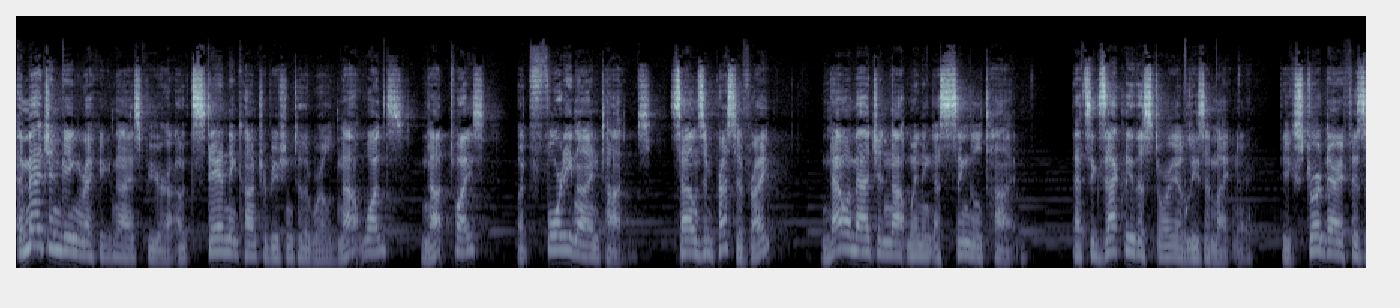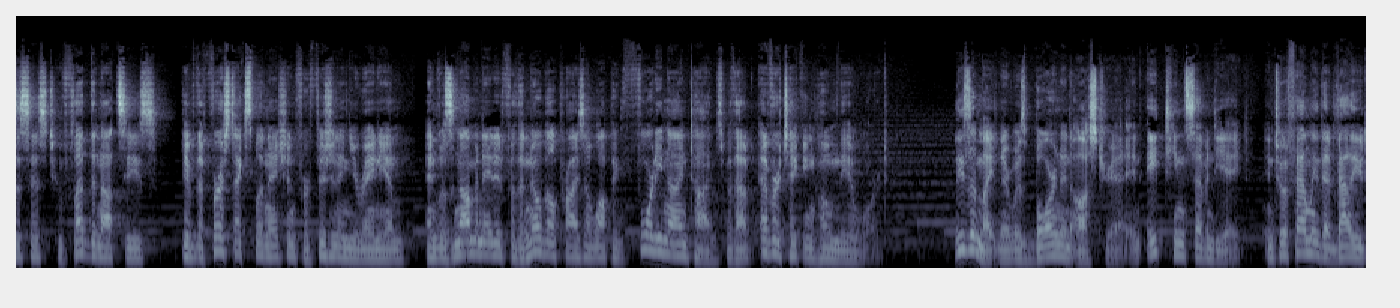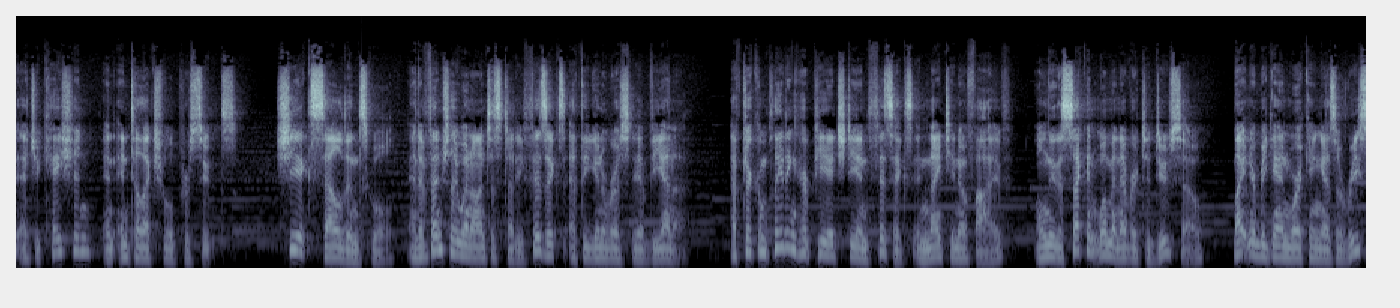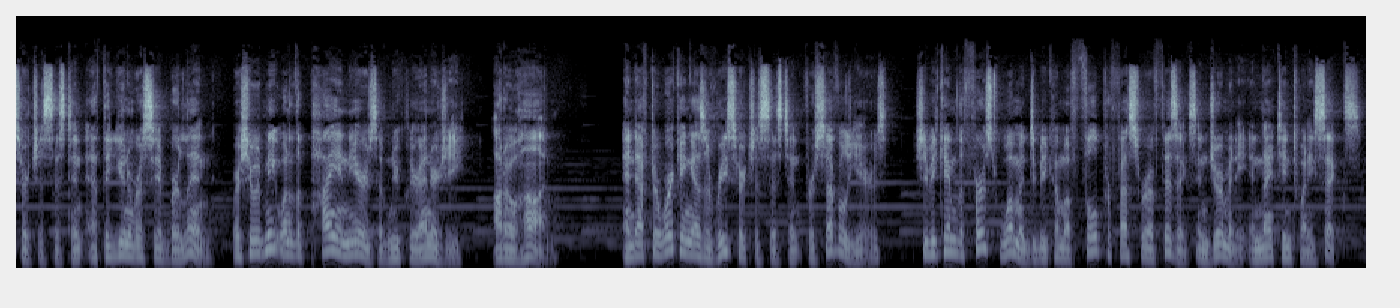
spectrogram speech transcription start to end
Imagine being recognized for your outstanding contribution to the world not once, not twice, but 49 times. Sounds impressive, right? Now imagine not winning a single time. That's exactly the story of Lise Meitner, the extraordinary physicist who fled the Nazis, gave the first explanation for fissioning uranium, and was nominated for the Nobel Prize a whopping 49 times without ever taking home the award. Lise Meitner was born in Austria in 1878 into a family that valued education and intellectual pursuits. She excelled in school and eventually went on to study physics at the University of Vienna. After completing her PhD in physics in 1905, only the second woman ever to do so, Meitner began working as a research assistant at the University of Berlin, where she would meet one of the pioneers of nuclear energy, Otto Hahn. And after working as a research assistant for several years, she became the first woman to become a full professor of physics in Germany in 1926.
